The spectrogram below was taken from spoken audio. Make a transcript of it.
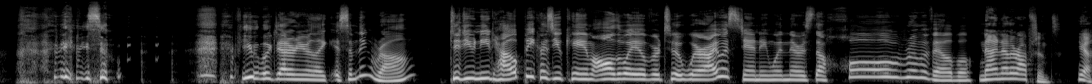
I think it'd be so. If you looked at her and you're like, "Is something wrong? Did you need help because you came all the way over to where I was standing when there's the whole room available?" Nine other options. Yeah.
